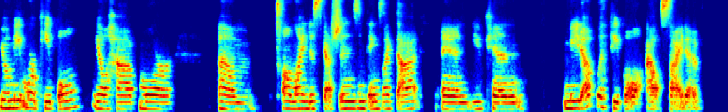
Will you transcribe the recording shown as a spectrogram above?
you'll meet more people. You'll have more um, online discussions and things like that. And you can meet up with people outside of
